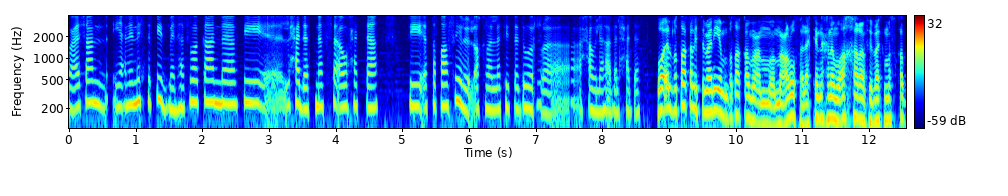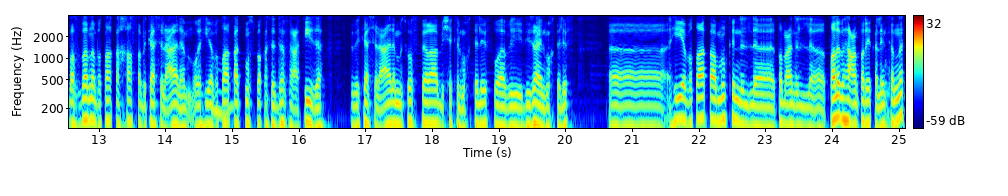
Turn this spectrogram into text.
وعشان يعني نستفيد منها سواء كان في الحدث نفسه أو حتى في التفاصيل الأخرى التي تدور آه، حول هذا الحدث. والبطاقة الائتمانية بطاقة معروفة لكن نحن مؤخرا في بنك مسقط أصدرنا بطاقة خاصة بكأس العالم وهي بطاقة مسبقة الدفع فيزا بكأس العالم متوفرة بشكل مختلف وبديزاين مختلف. آه، هي بطاقة ممكن طبعا طلبها عن طريق الإنترنت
